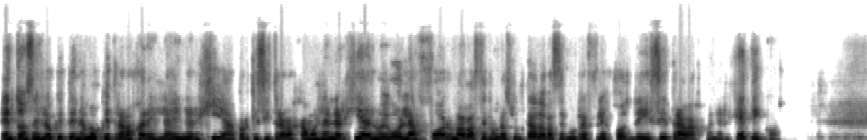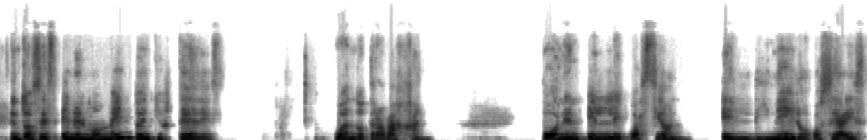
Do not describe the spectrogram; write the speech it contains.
Entonces, lo que tenemos que trabajar es la energía, porque si trabajamos la energía, luego la forma va a ser un resultado, va a ser un reflejo de ese trabajo energético. Entonces, en el momento en que ustedes, cuando trabajan, ponen en la ecuación el dinero, o sea, es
